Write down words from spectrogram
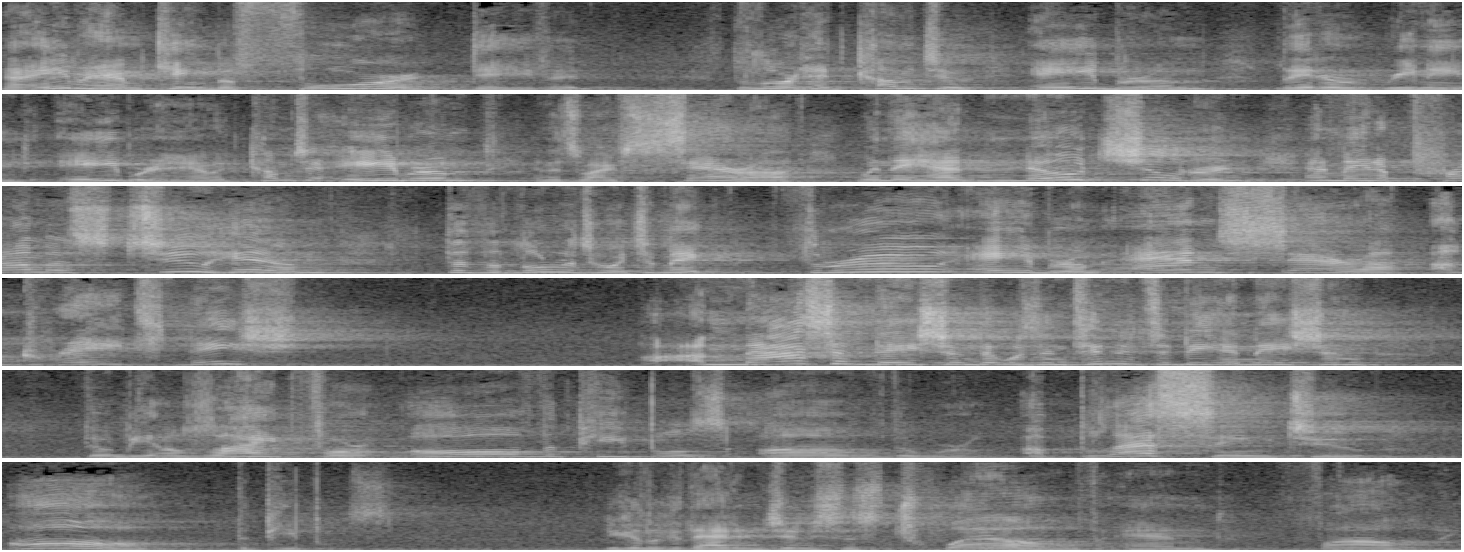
Now, Abraham came before David. The Lord had come to Abram, later renamed Abraham, had come to Abram and his wife Sarah when they had no children and made a promise to him that the Lord was going to make through Abram and Sarah a great nation. A massive nation that was intended to be a nation that would be a light for all the peoples of the world, a blessing to all the peoples. You can look at that in Genesis 12 and following.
